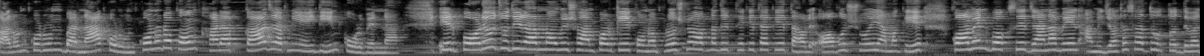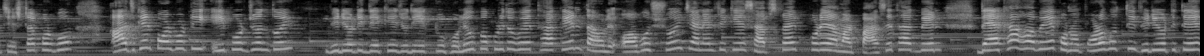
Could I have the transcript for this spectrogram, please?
পালন করুন বা না করুন, কোনো রকম খারাপ কাজ আপনি এই দিন করবেন না। এরপরেও যদি রামনবমী সম্পর্কে কোনো প্রশ্ন আপনাদের থেকে থাকে, তাহলে অবশ্যই আমাকে কমেন্ট বক্সে জানাবেন, আমি যথাসাধ্য উত্তর দেওয়ার চেষ্টা করব। আজকের পর্বটি এই পর্যন্তই। ভিডিওটি দেখে যদি একটু হলেও উপকৃত হয়ে থাকেন, তাহলে অবশ্যই চ্যানেলটিকে সাবস্ক্রাইব করে আমার পাশে থাকবেন। দেখা হবে কোনো পরবর্তী ভিডিওটিতে।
